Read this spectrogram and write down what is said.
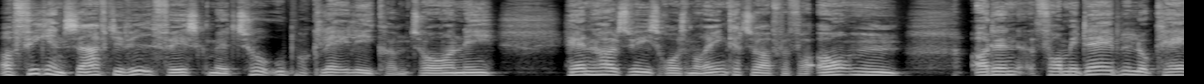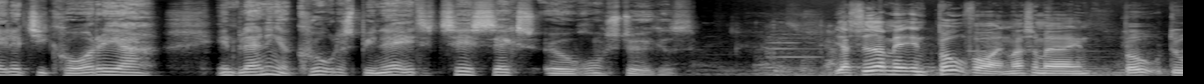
og fik en saftig hvid fisk med to upåklagelige contorni, henholdsvis rosmarinkartofler fra ovnen, og den formidable lokale chicoria, en blanding af kål og spinat til 6 euro stykket. Jeg sidder med en bog foran mig, som er en bog, du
